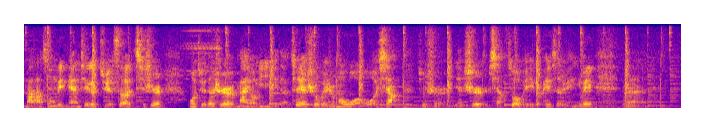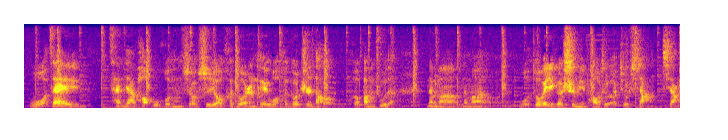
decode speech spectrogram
马拉松里面这个角色，其实我觉得是蛮有意义的。这也是为什么我我想就是也是想作为一个 pacer 的原因，因为嗯我在参加跑步活动的时候是有很多人给我很多指导和帮助的。那么那么我作为一个市民跑者，就想想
